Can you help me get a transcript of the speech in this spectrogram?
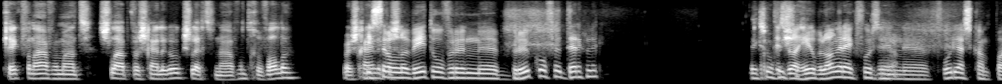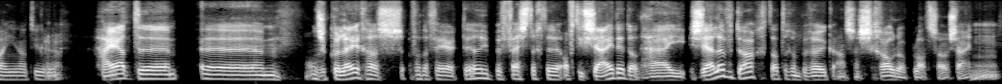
Krek van Avermaat slaapt waarschijnlijk ook slecht vanavond. Gevallen. Is Waarschijnlijk er al een weet over een eh, breuk of dergelijke? Niks Het is wel heel belangrijk voor zijn eh, voorjaarscampagne natuurlijk. Hij had eh, ehm, onze collega's van de VRT bevestigden, of die zeiden dat hij zelf dacht dat er een breuk aan zijn schouderblad zou zijn. Hmm.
